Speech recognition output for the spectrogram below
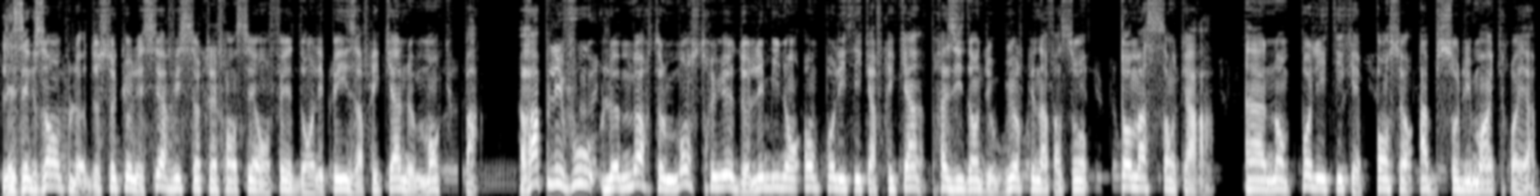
Les exemples de ce que les services secrets français ont fait dans les pays africains ne manquent pas. Rappelez-vous le meurtre monstrueux de l'éminent homme politique africain, président du Burkina Faso, Thomas Sankara un homme politique et penseur absolument incroyable.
